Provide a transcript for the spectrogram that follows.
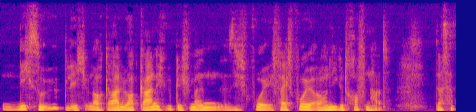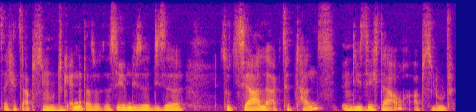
nicht so üblich und auch gerade überhaupt gar nicht üblich, wie man sich vorher, vielleicht vorher auch noch nie getroffen hat. Das hat sich jetzt absolut mhm. geändert. Also das ist eben diese, diese soziale Akzeptanz, mhm. die sich da auch absolut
